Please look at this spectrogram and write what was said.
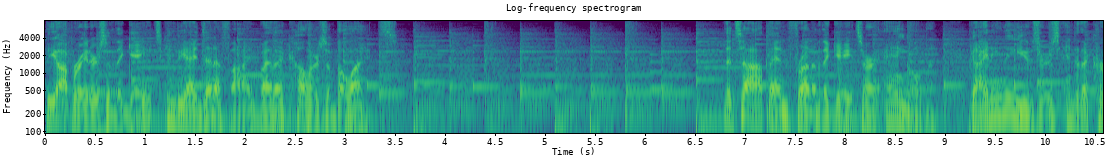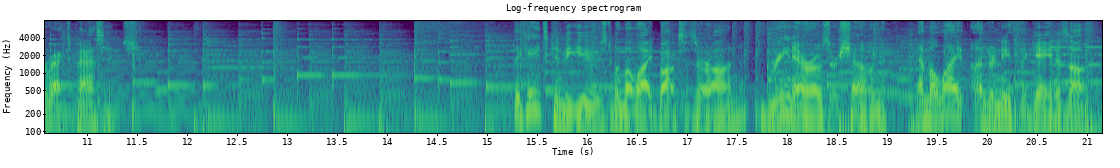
The operators of the gates can be identified by the colors of the lights. The top and front of the gates are angled, guiding the users into the correct passage. The gates can be used when the light boxes are on, green arrows are shown, and the light underneath the gate is on.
